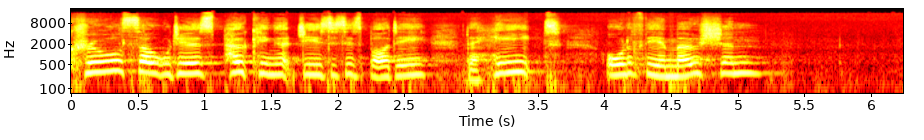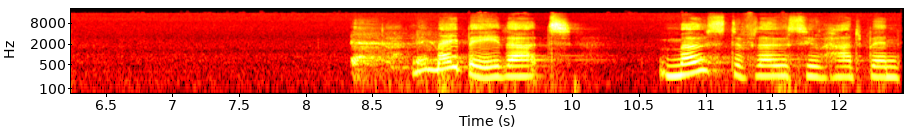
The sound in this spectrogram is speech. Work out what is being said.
cruel soldiers poking at Jesus' body, the heat, all of the emotion. And it may be that most of those who had been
